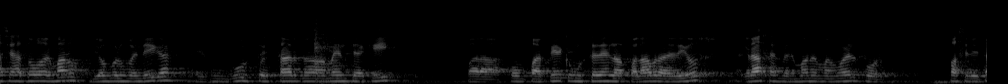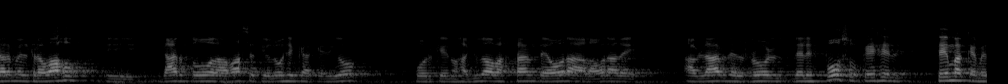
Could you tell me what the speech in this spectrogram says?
Gracias a todos hermanos, Dios me los bendiga. Es un gusto estar nuevamente aquí para compartir con ustedes la palabra de Dios. Gracias mi hermano Emanuel por facilitarme el trabajo y dar toda la base teológica que dio, porque nos ayuda bastante ahora a la hora de hablar del rol del esposo, que es el tema que me,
